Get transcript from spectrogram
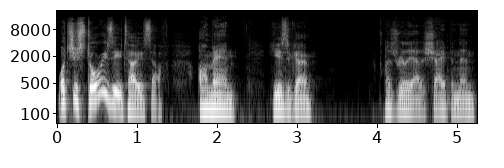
What's your stories that you tell yourself? Oh, man, years ago, I was really out of shape and then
